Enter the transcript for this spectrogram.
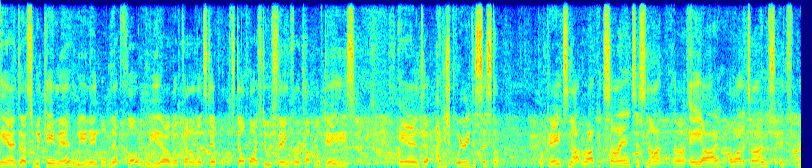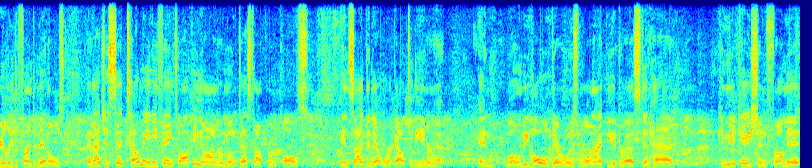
And uh, so we came in, we enabled NetFlow, we uh, let, kind of let StealthWatch do its thing for a couple of days, and uh, I just queried the system. okay? It's not rocket science, it's not uh, AI a lot of times, it's really the fundamentals. And I just said, tell me anything talking on remote desktop protocols inside the network out to the internet. And lo and behold, there was one IP address that had communication from it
